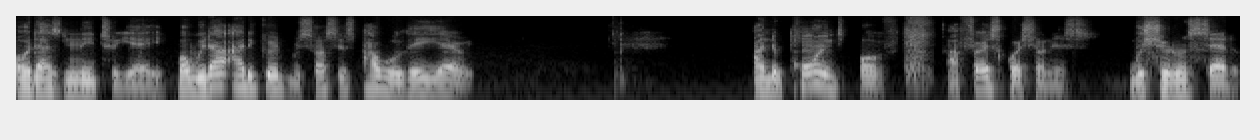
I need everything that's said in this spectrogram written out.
Others need to hear it. But without adequate resources, how will they hear it? And the point of our first question is we shouldn't settle.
